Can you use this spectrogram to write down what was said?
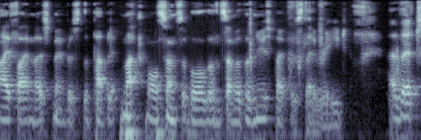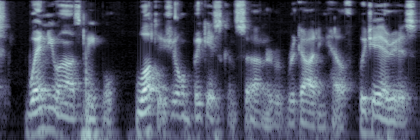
I find most members of the public much more sensible than some of the newspapers they read. Uh, that when you ask people, what is your biggest concern regarding health? Which areas,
